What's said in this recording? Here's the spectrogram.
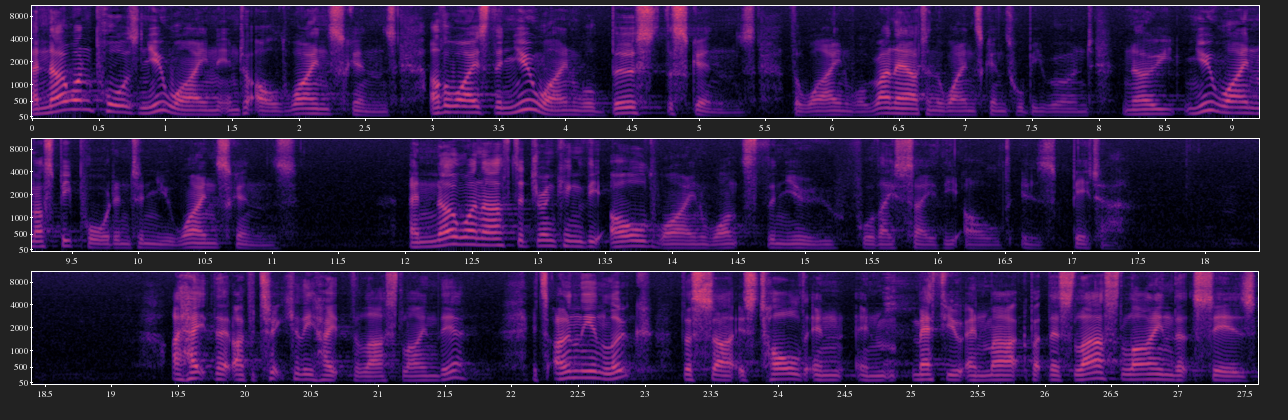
And no one pours new wine into old wineskins. Otherwise, the new wine will burst the skins. The wine will run out, and the wineskins will be ruined. No, new wine must be poured into new wineskins. And no one, after drinking the old wine, wants the new, for they say the old is better. I hate that. I particularly hate the last line there. It's only in Luke. This uh, is told in, in Matthew and Mark, but this last line that says,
